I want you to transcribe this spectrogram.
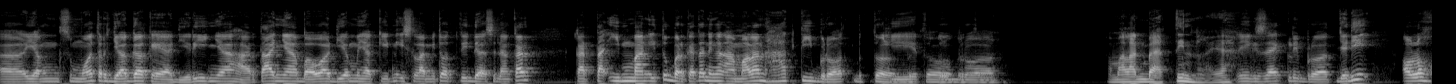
eh, yang semua terjaga kayak dirinya, hartanya, bahwa dia meyakini Islam itu atau tidak. Sedangkan kata iman itu berkaitan dengan amalan hati bro. betul Gitu, betul, bro. betul. amalan batin lah ya Exactly, bro. Jadi Allah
